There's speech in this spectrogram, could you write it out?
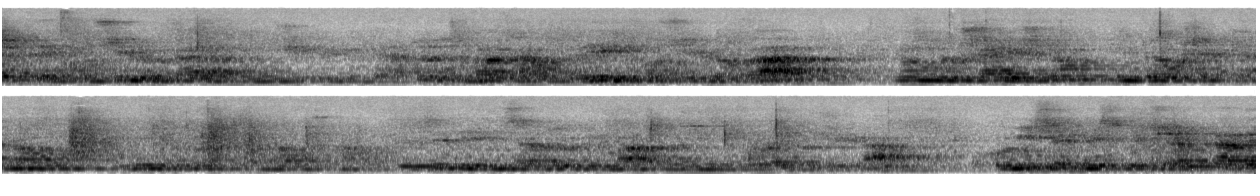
de către Consiliul Local al municipiului Câmpia Prăzit, în baza hotărârii Consiliului Local, numărul 68 din 27 1999. Prezent de inițiator primar Dorin Nicolae Dujica, Comisia de Specialitate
